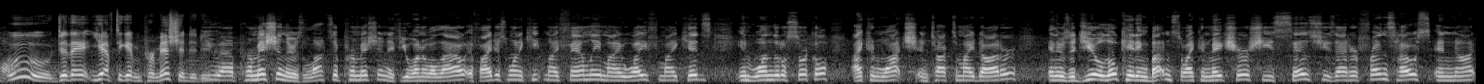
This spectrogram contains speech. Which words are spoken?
Ooh, do they? You have to give them permission to do You that. have permission. There's lots of permission. If you want to allow, if I just want to keep my family, my wife, my kids in one little circle, I can watch and talk to my daughter. And there's a geolocating button so I can make sure she says she's at her friend's house and not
